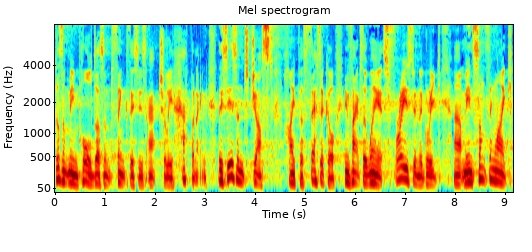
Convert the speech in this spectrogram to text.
doesn't mean Paul doesn't think this is actually happening. This isn't just hypothetical. In fact, the way it's phrased in the Greek uh, means something like,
